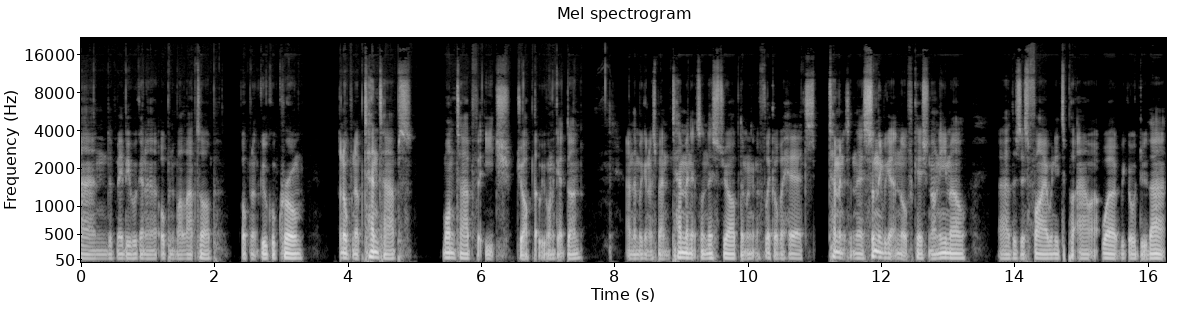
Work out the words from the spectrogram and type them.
And maybe we're going to open up our laptop, open up Google Chrome, and open up 10 tabs, one tab for each job that we want to get done. And then we're going to spend 10 minutes on this job then we're going to flick over here it's 10 minutes in this suddenly we get a notification on email uh, there's this fire we need to put out at work we go do that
